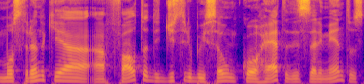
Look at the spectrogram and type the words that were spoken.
mostrando que a, a falta de distribuição correta desses alimentos,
